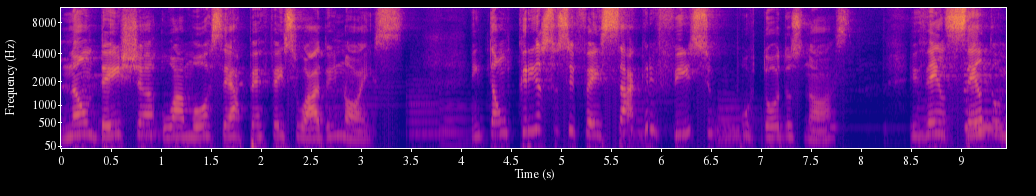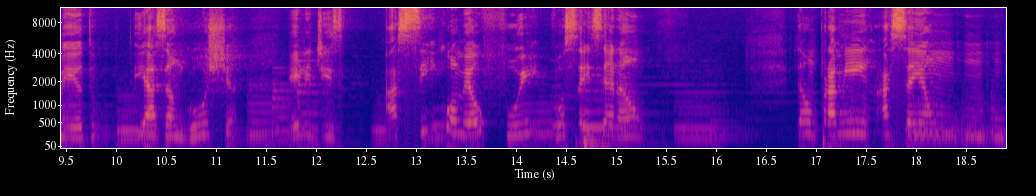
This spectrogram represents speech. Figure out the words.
não deixa o amor ser aperfeiçoado em nós. Então Cristo se fez sacrifício por todos nós. E vencendo o medo e as angústias, ele diz: Assim como eu fui, vocês serão. Então, para mim, a ceia é, um, um,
